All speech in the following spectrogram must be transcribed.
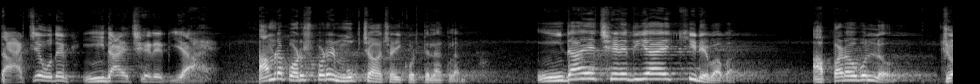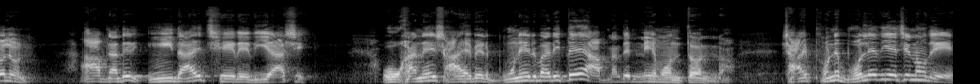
তার চেয়ে ওদের ইঁদায় ছেড়ে দিয়ে আয়। আমরা পরস্পরের মুখ চাওয়াচাই করতে লাগলাম। ইদায়ে ছেড়ে দিয়ায় কি রে বাবা? আপ্পারাও বলল চলুন আপনাদের ইঁদায় ছেড়ে দিয়ে আসি। ওখানে সাহেবের বোনের বাড়িতে আপনাদের নেমন্তন্ন। সাহেব ফোনে বলে দিয়েছেন ওদের।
